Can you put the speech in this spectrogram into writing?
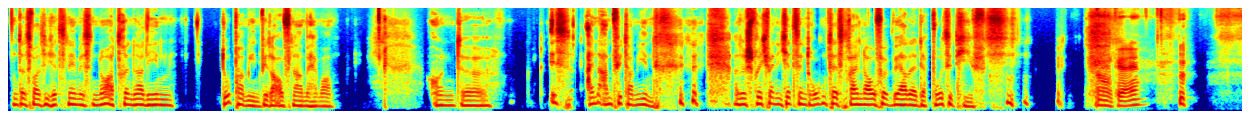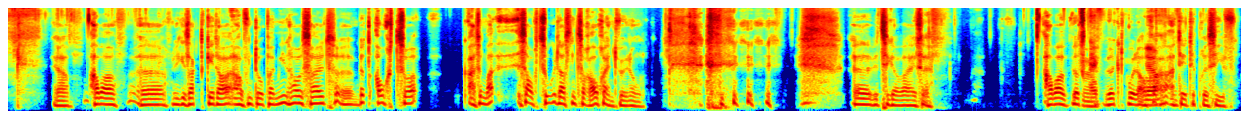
Und das, was ich jetzt nehme, ist ein Noradrenalin, Dopamin-Wiederaufnahmehemmer. Und äh, ist ein Amphetamin. also sprich, wenn ich jetzt in den Drogentest reinlaufe, wäre der positiv. okay. ja, aber äh, wie gesagt, geht er auf den Dopaminhaushalt, äh, wird auch zur, also ist auch zugelassen zur Raucherentwöhnung. äh, witzigerweise. Aber wirkt, wirkt wohl auch ja. antidepressiv.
